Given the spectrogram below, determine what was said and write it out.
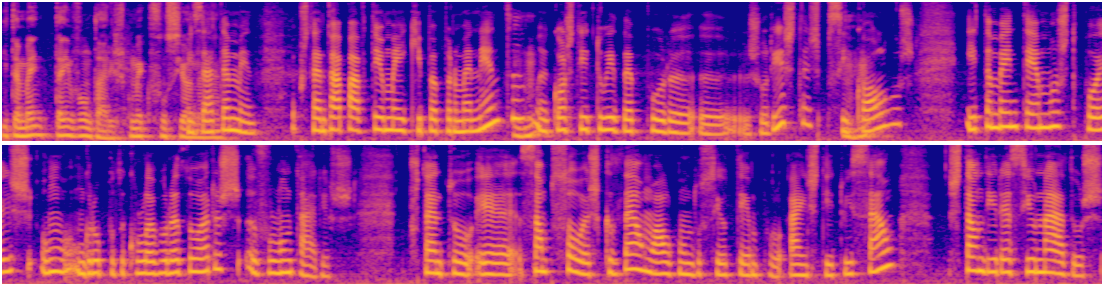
e também tem voluntários. Como é que funciona? Exatamente. Portanto, a APAV tem uma equipa permanente, uhum. constituída por uh, juristas, psicólogos, uhum e também temos depois um, um grupo de colaboradores voluntários. Portanto, eh, são pessoas que dão algum do seu tempo à instituição, estão direcionados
